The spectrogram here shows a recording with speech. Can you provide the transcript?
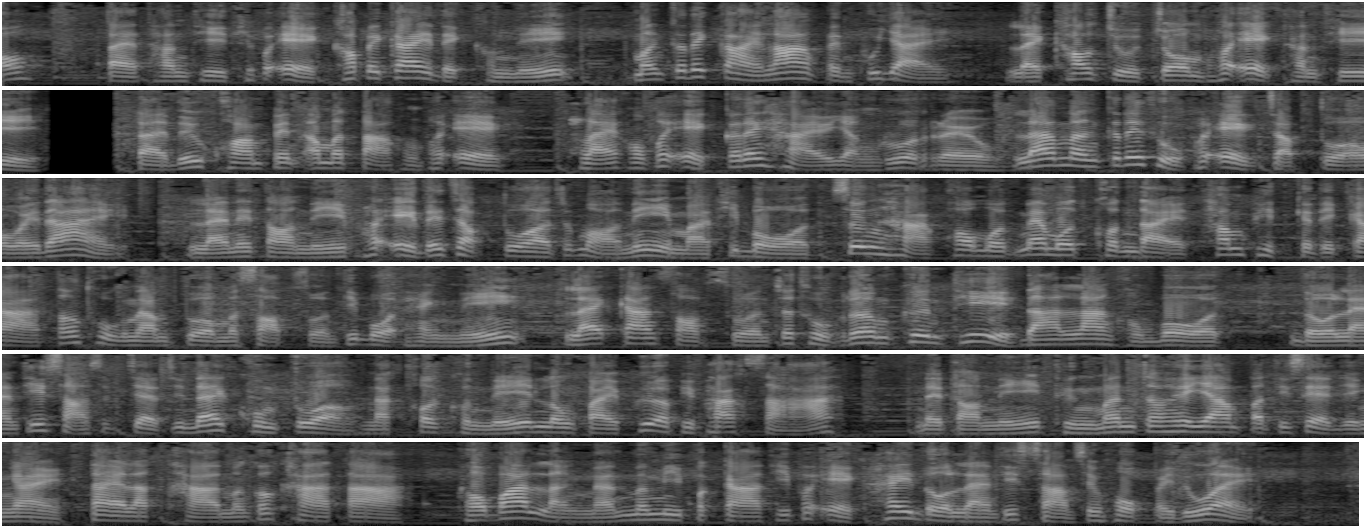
แต่ทันทีที่พระเอกเข้าไปใกล้เด็กคนนี้ มันก็ได้กลายร่างเป็นผู้ใหญ่ และเข้าจู่โจมพระเอกทันที แต่ด้วยความเป็นอมตะของพระเอกแผลของพระเอกก็ได้หายอย่างรวดเร็ว และมันก็ได้ถูกพระเอกจับตัวเอาไว้ได้ และในตอนนี้พระเอกได้จับตัวเจ้าหมอนี่มาที่โบสถ์ซึ่งหากพ่อมดแม่มดคนใดทำผิดกติกาต้องถูกนำตัวมาสอบสวนที่โบสถ์แห่งนี้ และการสอบสวนจะถูกเริ่มขึ้นที่ด้านล่างของโบสถ์โดแลนที่ 37 จึงได้คุมตัวนักโทษคนนี้ลงไปเพื่อพิพากษา ในตอนนี้ถึงมันจะพยายามปฏิเสธยังไง แต่หลักฐานมันก็คาตา เพราะบ้านหลังนั้นมันมีประกาศที่พระเอกให้โดแลนที่ 36 ไปด้วย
